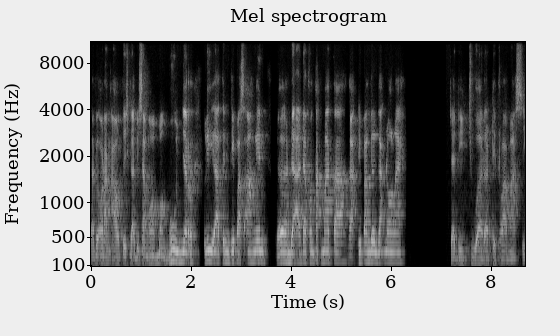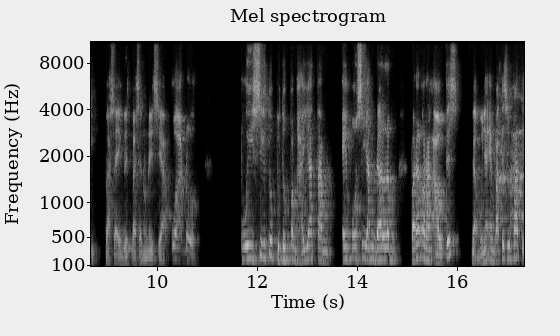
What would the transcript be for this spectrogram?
Tapi orang autis nggak bisa ngomong, munyer, liatin kipas angin, nggak ada kontak mata, nggak dipanggil nggak noleh. Jadi juara deklamasi bahasa Inggris bahasa Indonesia. Waduh, puisi itu butuh penghayatan, emosi yang dalam. Padahal orang autis nggak punya empati simpati.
